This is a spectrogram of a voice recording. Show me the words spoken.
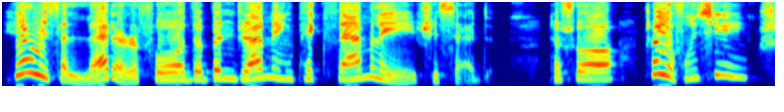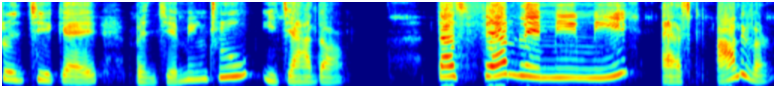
Here is a letter for the Benjamin Pig family, she said. 她说：“这有封信是寄给本杰明猪一家的。” Does family mean me? asked Oliver.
